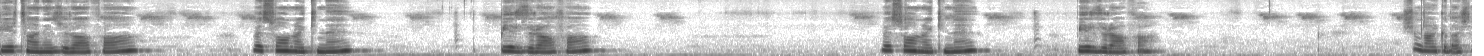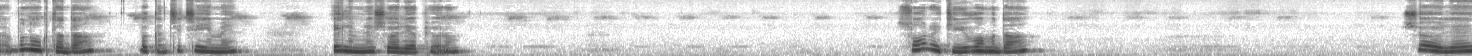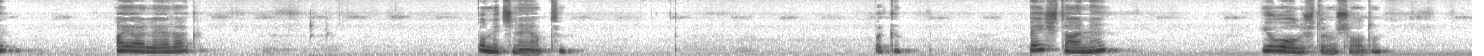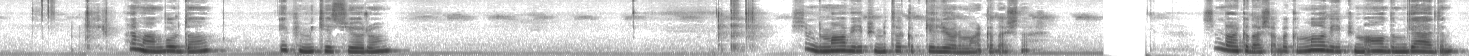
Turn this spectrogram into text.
bir tane zürafa ve sonrakine bir zürafa ve sonrakine bir zürafa. Şimdi arkadaşlar bu noktada bakın çiçeğimi elimle şöyle yapıyorum. Sonraki yuvamı da şöyle ayarlayarak bunun içine yaptım. Bakın. 5 tane yuva oluşturmuş oldum. Hemen burada ipimi kesiyorum. Şimdi mavi ipimi takıp geliyorum arkadaşlar. Şimdi arkadaşlar bakın mavi ipimi aldım geldim.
